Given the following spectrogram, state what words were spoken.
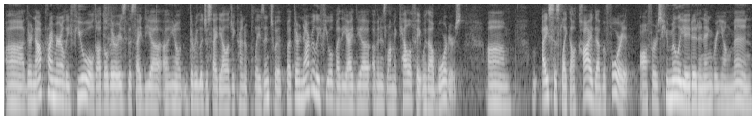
Uh, they're not primarily fueled, although there is this idea, uh, you know, the religious ideology kind of plays into it, but they're not really fueled by the idea of an Islamic caliphate without borders. Um, ISIS, like Al Qaeda before it, offers humiliated and angry young men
